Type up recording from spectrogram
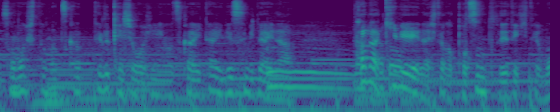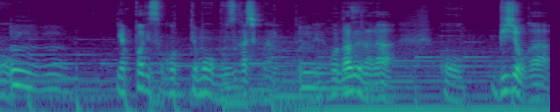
その人が使ってる化粧品を使いたいですみたいな、うん。ただ綺麗な人がポツンと出てきても、うんうん。やっぱりそこってもう難しくなるんだよね、うん。なぜならこう美女が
